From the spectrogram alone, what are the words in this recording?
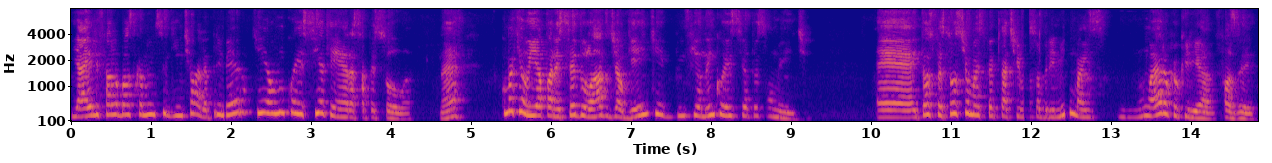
E aí ele fala basicamente o seguinte: olha, primeiro que eu não conhecia quem era essa pessoa, né? Como é que eu ia aparecer do lado de alguém que, enfim, eu nem conhecia pessoalmente? É, então as pessoas tinham uma expectativa sobre mim, mas não era o que eu queria fazer,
